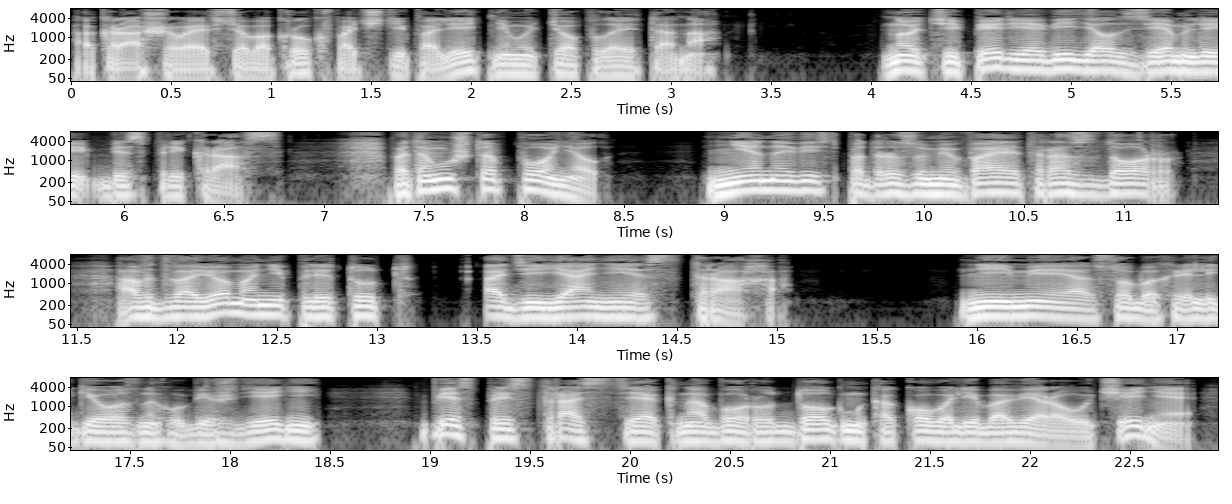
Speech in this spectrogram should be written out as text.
окрашивая все вокруг в почти по-летнему теплые тона. Но теперь я видел земли без прикрас, потому что понял, ненависть подразумевает раздор, а вдвоем они плетут одеяние страха. Не имея особых религиозных убеждений, без пристрастия к набору догм какого-либо вероучения –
